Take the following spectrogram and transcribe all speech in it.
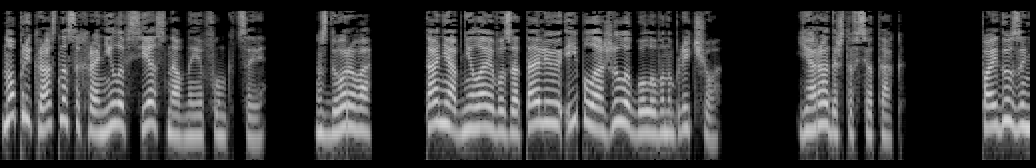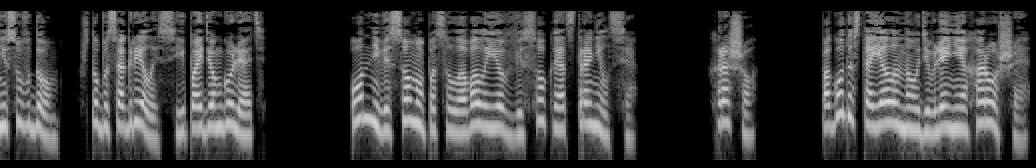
но прекрасно сохранила все основные функции. Здорово. Таня обняла его за талию и положила голову на плечо. Я рада, что все так. Пойду занесу в дом, чтобы согрелась, и пойдем гулять. Он невесомо поцеловал ее в висок и отстранился. Хорошо. Погода стояла на удивление хорошая.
